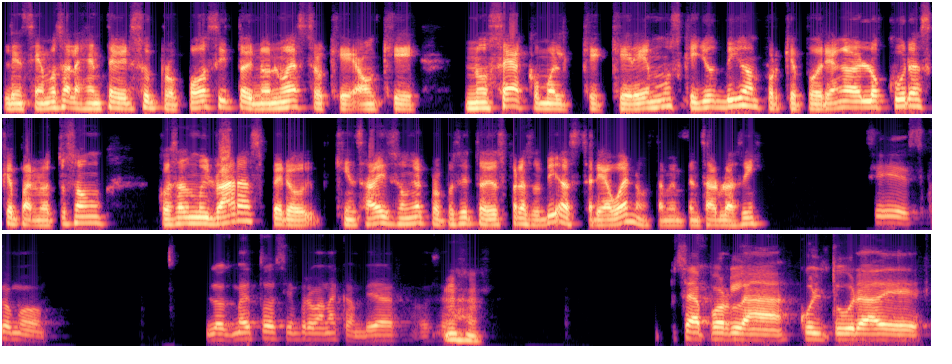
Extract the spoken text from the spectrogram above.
le enseñamos a la gente a ver su propósito y no nuestro, que aunque no sea como el que queremos que ellos vivan, porque podrían haber locuras que para nosotros son cosas muy raras, pero quién sabe si son el propósito de Dios para sus vidas. Estaría bueno también pensarlo así. Sí, es como los métodos siempre van a cambiar, o sea, sea por la cultura de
